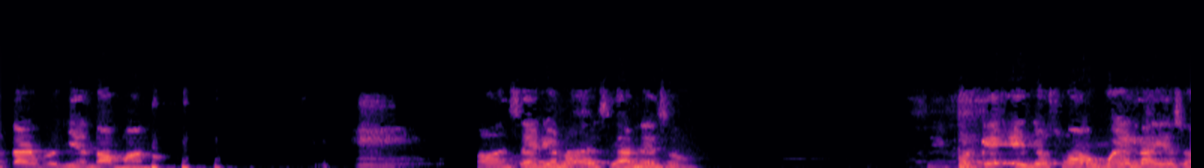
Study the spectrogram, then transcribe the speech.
estar bruñendo a mano. No, en serio no decían eso. Sí, porque ellos, su abuela y eso,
